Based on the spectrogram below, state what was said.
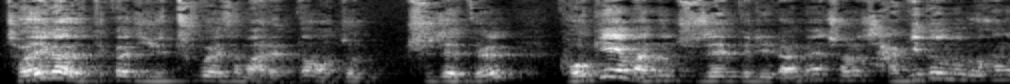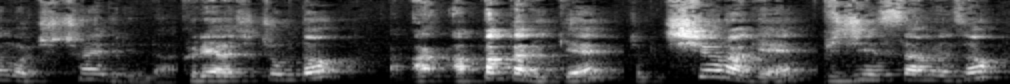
저희가 여태까지 유튜브에서 말했던 어떤 주제들 거기에 맞는 주제들이라면 저는 자기 돈으로 하는 걸 추천해 드린다. 그래야지 좀 더 압박감 있게 좀 치열하게 비즈니스 하면서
